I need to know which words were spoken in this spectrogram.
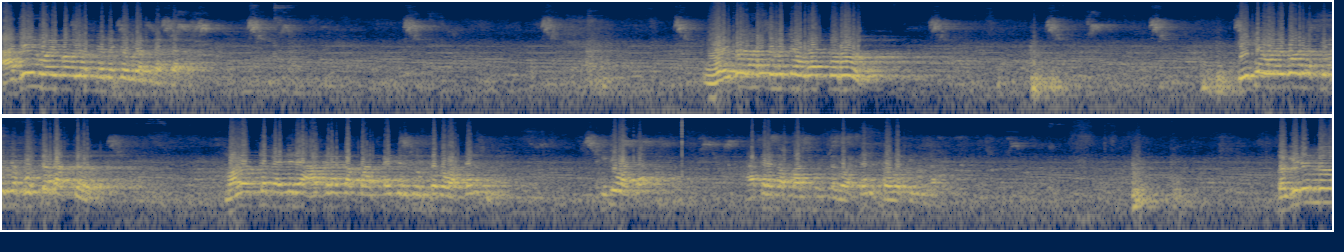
आजही वैभव लोकसभेचं व्रत करतात. वैभव लोकसभेचं व्रत करून जे जे वैभव लक्ष्मीचं पुस्तक असतं. मला वाटतं काहीतरी अकरा का पाच काहीतरी पुस्तकं वाटतं किती वाटतात? अकरा का पाच पुस्तकं वाटतं ना? सवातीला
